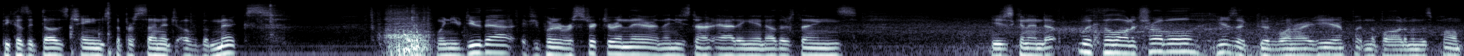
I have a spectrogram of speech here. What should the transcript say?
because it does change the percentage of the mix. When you do that, if you put a restrictor in there and then you start adding in other things, you're just gonna end up with a lot of trouble. Here's a good one right here, put in the bottom of this pump.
